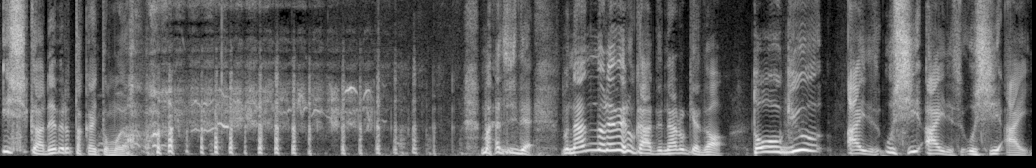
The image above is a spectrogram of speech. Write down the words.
石川レベル高いと思うよ。マジで。何のレベルかってなるけど闘牛愛です。牛愛です。牛愛。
